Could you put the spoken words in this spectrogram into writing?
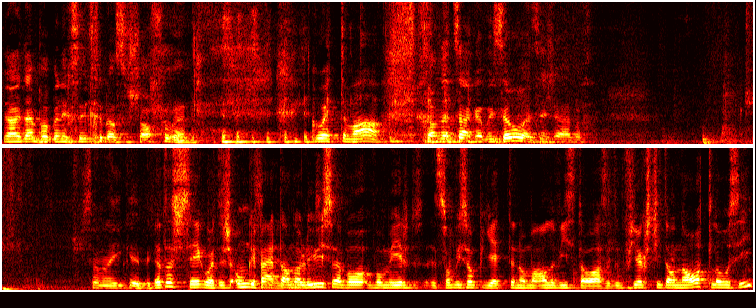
Ja, in dem Fall bin ich sicher, dass sie es schaffen werden. Guter Mann. Ich kann nicht sagen, wieso. Es ist einfach so eine Eingebung. Ja, das ist sehr gut. Das ist ungefähr die Analyse, die wo, wo wir sowieso bieten, normalerweise da. Also du fügst dich da nahtlos ein.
